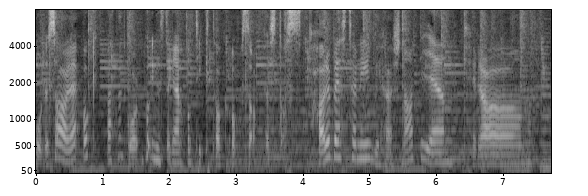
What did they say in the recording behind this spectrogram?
både Sara och Vattnet går på Instagram och TikTok också förstås. Ha det bäst hörni, vi hörs snart igen. Kram!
